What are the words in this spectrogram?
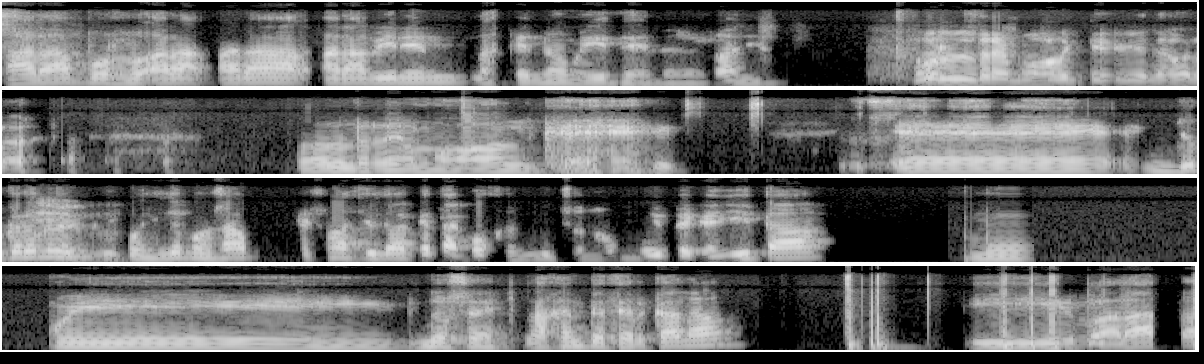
Ahora, por, ahora, ahora, ahora vienen las que no me dicen esos años. Todo el remolque que viene ahora. Todo el remolque. Eh, yo creo que Eh, coincido con Sam, es una ciudad que te acoge mucho, ¿no? Muy pequeñita, muy, muy, no sé, la gente cercana y barata,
